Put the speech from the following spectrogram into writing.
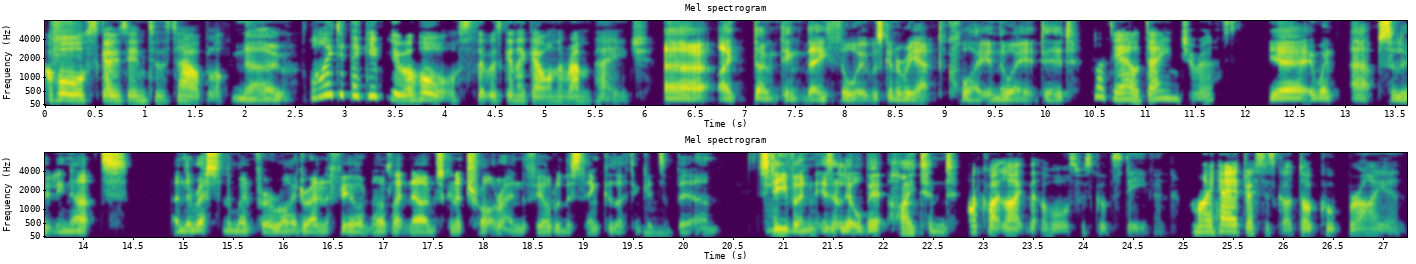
A horse goes into the tower block. No. Why did they give you a horse that was going to go on the rampage? Uh, I don't think they thought it was going to react quite in the way it did. Bloody hell, dangerous. Yeah, it went absolutely nuts. And the rest of them went for a ride around the field. And I was like, no, I'm just going to trot around the field with this thing because I think it's a bit. um Stephen is a little bit heightened. I quite like that a horse was called Stephen. My hairdresser's got a dog called Brian.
